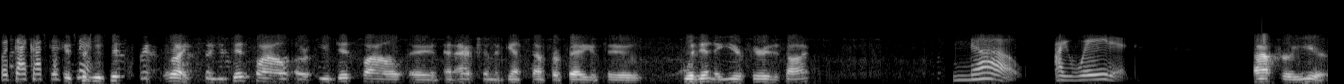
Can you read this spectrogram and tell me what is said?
but that got Okay, so dismissed. you did right. So you did file or you did file a, an action against them for failure to within a year period of time. No, I waited. After a year.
